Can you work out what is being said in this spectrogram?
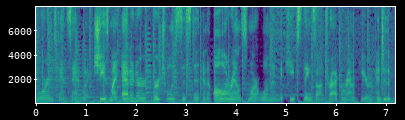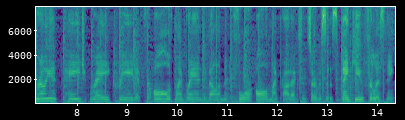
Lawrence Van Sandwick. She is my editor, virtual assistant, and all around smart woman that keeps things on track around here. And to the brilliant Paige Ray Creative for all of my brand development for all of my products and services. Thank you for listening.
